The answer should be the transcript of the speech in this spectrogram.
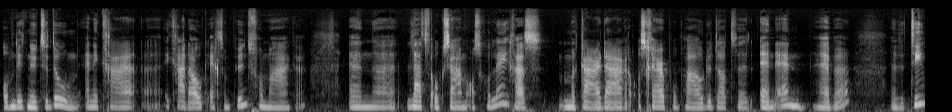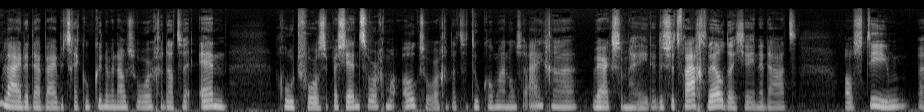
om dit nu te doen. En ik ga, uh, ik ga daar ook echt een punt van maken. En uh, laten we ook samen als collega's elkaar daar scherp op houden... dat we en-en hebben de teamleider daarbij betrekken. Hoe kunnen we nou zorgen dat we en goed voor onze patiënt zorgen, maar ook zorgen dat we toekomen aan onze eigen werkzaamheden. Dus het vraagt wel dat je inderdaad als team uh,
